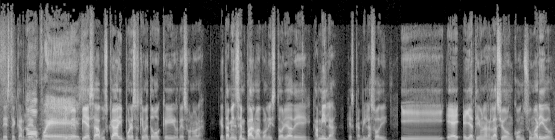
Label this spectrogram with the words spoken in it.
de este cartel. No, pues. Y me empieza a buscar y por eso es que me tengo que ir de Sonora. Que también se empalma con la historia de Camila, que es Camila Sodi. Y e- ella tiene una relación con su marido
